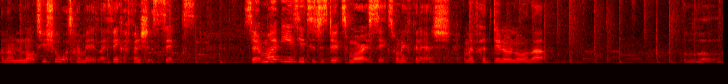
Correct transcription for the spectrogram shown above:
and I'm not too sure what time it is. I think I finish at 6 so it might be easier to just do it tomorrow at 6 when I finish and I've had dinner and all that. Oh, are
